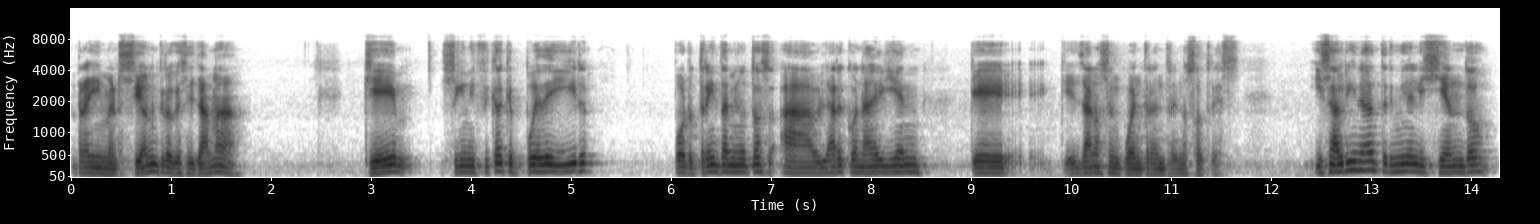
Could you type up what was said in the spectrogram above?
reinmersión, creo que se llama, que significa que puede ir por 30 minutos a hablar con alguien que, que ya no se encuentra entre nosotros. Y Sabrina termina eligiendo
